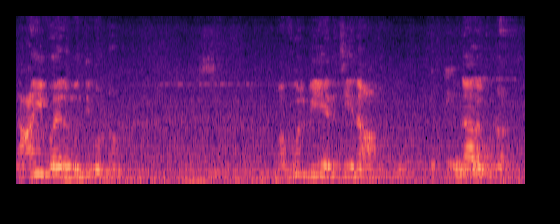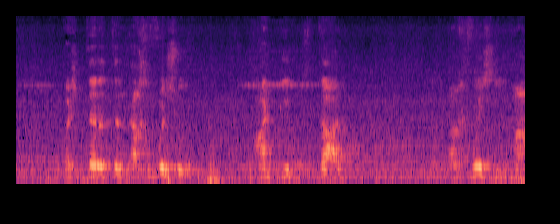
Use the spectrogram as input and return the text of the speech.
நாய் வாயில முந்தி கொண்டோம். மகுல் பி என்ன பின்னால் கொண்டோம். பஷ்தரத்தில் அஹ்பஷு ஆட்டின் உஸ்தாத் அஹ்பஷ் இமா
